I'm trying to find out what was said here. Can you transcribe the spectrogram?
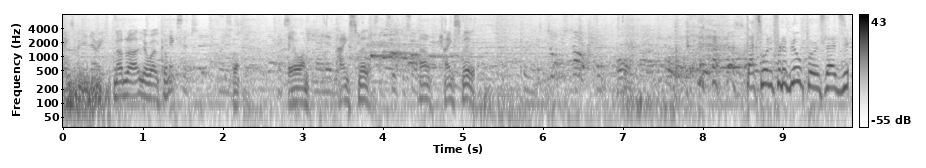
Thanks, Mary. Not at all, you're welcome. Excellent. So, Thanks, Mill. No, thanks, Mill. That's one for the bloopers, lads.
